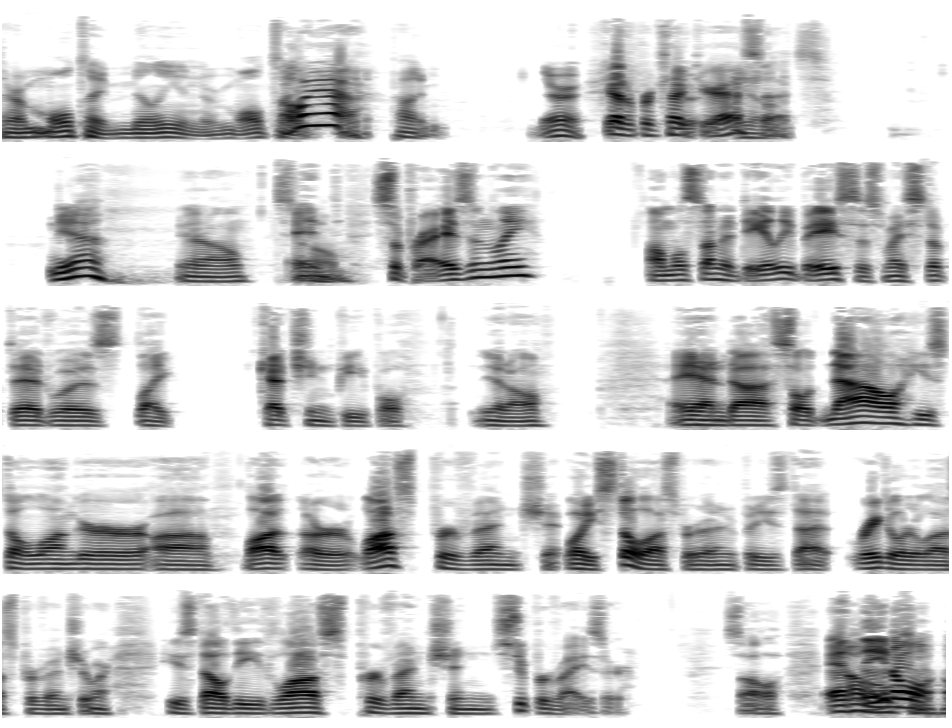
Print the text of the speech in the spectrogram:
they're a multi million or multi. Oh, yeah. probably they're got to protect your you know, assets. yeah You know, So- and surprisingly, almost on a daily basis, my stepdad was like catching people. You know. And uh, so now he's no longer uh, loss or loss prevention. Well, he's still loss prevention, but he's not regular loss prevention. Where he's now the loss prevention supervisor. So, and Oh, they okay. don't.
